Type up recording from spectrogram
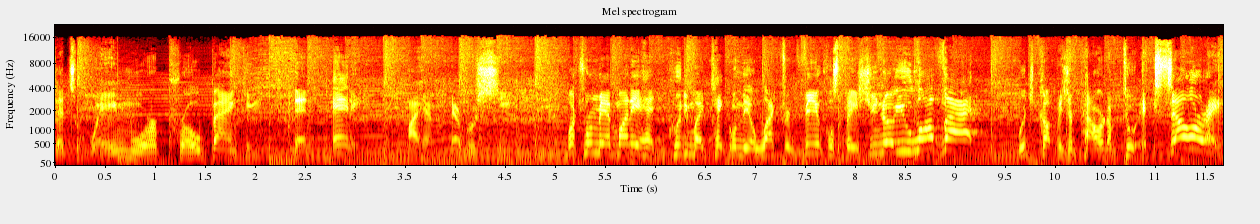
that's way more pro banking than any I have ever seen. Much more mad money ahead, including my take on the electric vehicle space. You know you love that. Which companies are powered up to accelerate?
